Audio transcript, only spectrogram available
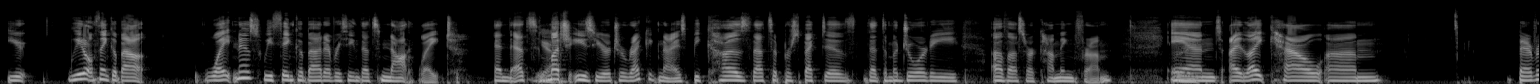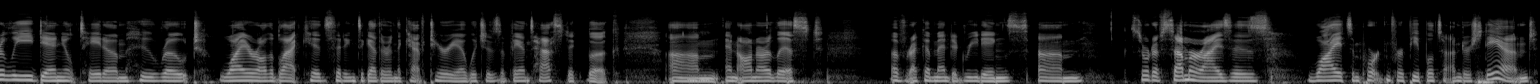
you we don't think about whiteness, we think about everything that's not white. And that's yeah. much easier to recognize because that's a perspective that the majority of us are coming from. Right. And I like how um, Beverly Daniel Tatum, who wrote Why Are All the Black Kids Sitting Together in the Cafeteria, which is a fantastic book um, mm. and on our list of recommended readings, um, sort of summarizes why it's important for people to understand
